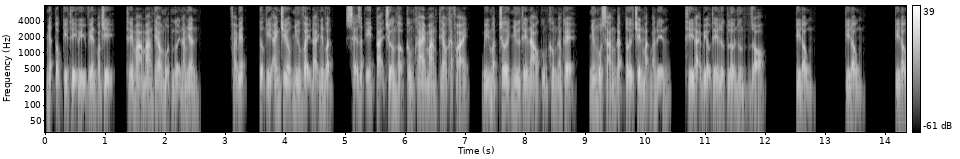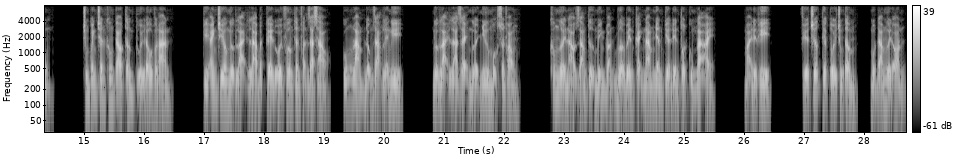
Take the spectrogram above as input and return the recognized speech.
Nhất tộc kỳ thị ủy viên quản trị, thế mà mang theo một người nam nhân. Phải biết tự kỳ anh chiêu như vậy đại nhân vật, sẽ rất ít tại trường hợp công khai mang theo khắc phái, bí mật chơi như thế nào cũng không đáng kể, nhưng một sáng đặt tới trên mặt bàn đến, thì đại biểu thế lực lớn hưng gió. Kỳ đồng kỳ đồng kỳ đồng. T r u n g quanh chân không cao tầng túi đầu vân an kỳ anh chiêu ngược lại là bất kể đối phương thân phận ra sao, cũng làm đồng dạng lễ nghi. Ngược lại là dạy người như một xuân phong. Không người nào dám tự mình đoán bừa bên cạnh nam nhân kia đến tột cùng là ai. Mãi đến khi, phía trước tiệc tối trung tâm, một đám người đón.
